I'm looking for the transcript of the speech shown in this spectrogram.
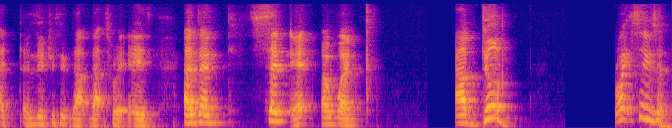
I, I literally think that that's what it is. And then sent it and went, I'm done. Right, Susan.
